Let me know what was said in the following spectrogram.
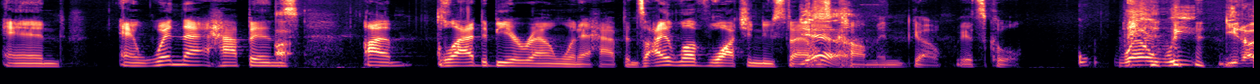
And and when that happens, I'm glad to be around when it happens. I love watching new styles Yeah. come and go. It's cool. Well we you know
